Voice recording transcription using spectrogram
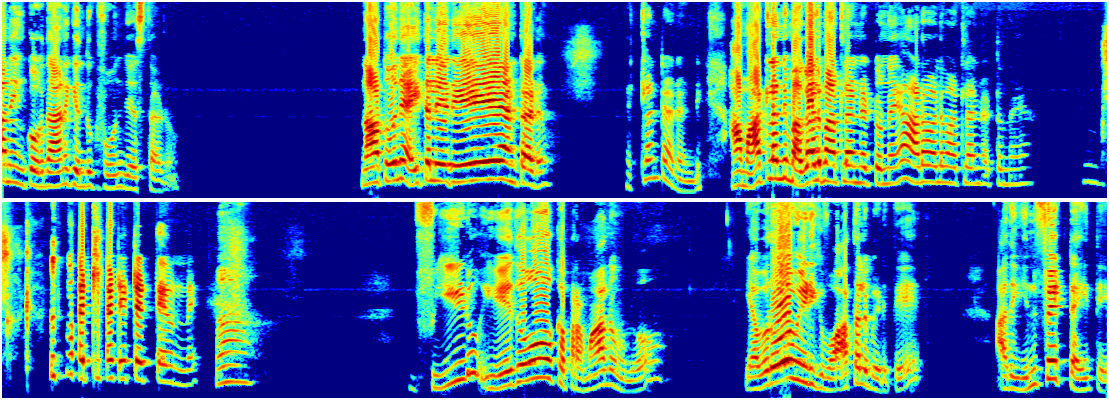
అని ఇంకొక దానికి ఎందుకు ఫోన్ చేస్తాడు? నాతోనే అయితలేదే అంటాడు. ఎట్లా అంటాడండి ఆ మాటలన్నీ మగాళ్ళు మాట్లాడినట్టున్నాయా ఆడవాళ్ళు మాట్లాడినట్టున్నాయా? మాట్లాడేటట్టే ఉన్నాయి. వీడు ఏదో ఒక ప్రమాదంలో ఎవరో వీడికి వాతలు పెడితే అది ఇన్ఫెక్ట్ అయితే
